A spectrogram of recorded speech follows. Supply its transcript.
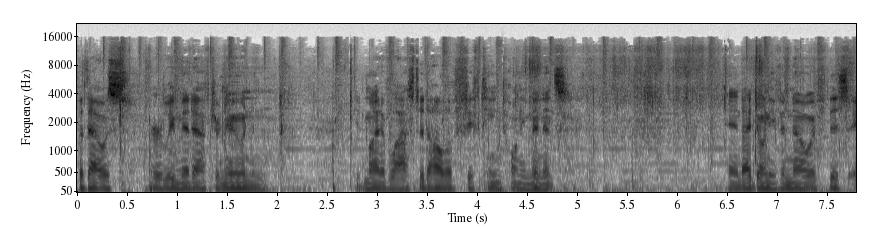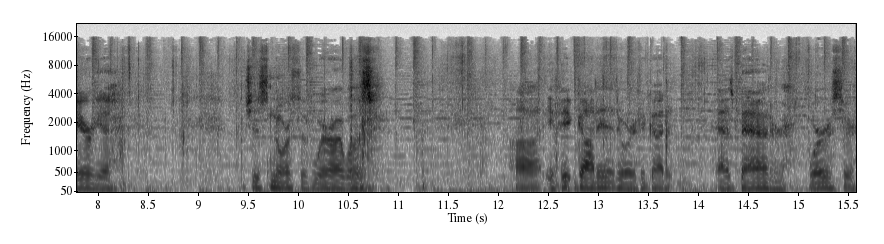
but that was early mid-afternoon and it might have lasted all of 15 20 minutes. And I don't even know if this area, which is north of where I was, uh, if it got it or if it got it as bad or worse or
